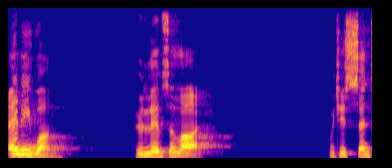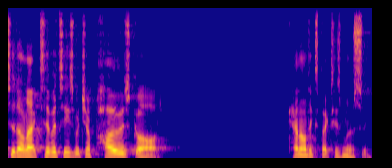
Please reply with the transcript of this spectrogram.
Anyone who lives a life which is centered on activities which oppose God cannot expect His mercy.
